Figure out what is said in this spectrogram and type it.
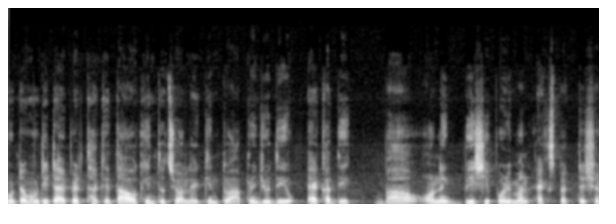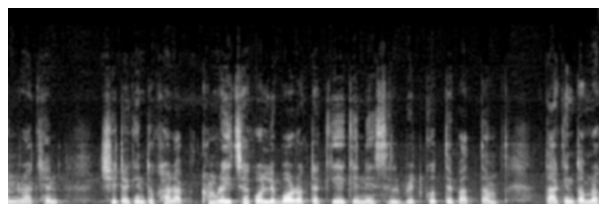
মোটামুটি টাইপের থাকে, তাও কিন্তু চলে। কিন্তু আপনি যদি একাধিক বা অনেক বেশি পরিমাণ এক্সপেকটেশন রাখেন, সেটা কিন্তু খারাপ। আমরা ইচ্ছা করলে বড় একটা কেক এনে সেলিব্রেট করতে পারতাম, তা কিন্তু আমরা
